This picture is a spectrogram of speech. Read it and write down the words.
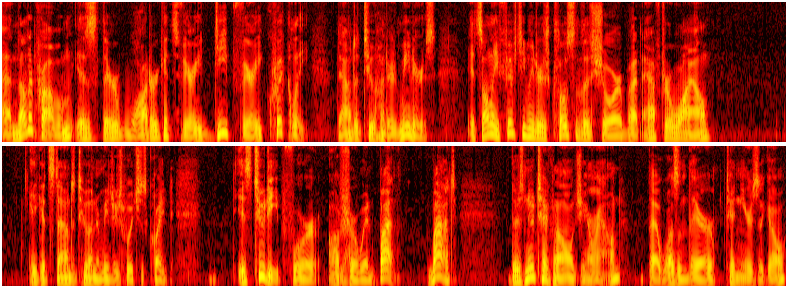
another problem is their water gets very deep very quickly, down to 200 meters. It's only 50 meters close to the shore, but after a while, it gets down to 200 meters, which is quite is too deep for offshore wind. But but there's new technology around that wasn't there 10 years ago,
